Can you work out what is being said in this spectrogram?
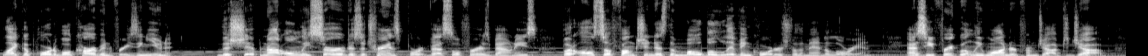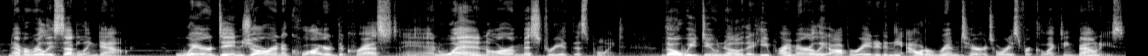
like a portable carbon freezing unit. The ship not only served as a transport vessel for his bounties, but also functioned as the mobile living quarters for the Mandalorian, as he frequently wandered from job to job, never really settling down. Where Din Djarin acquired the crest, and when, are a mystery at this point, though we do know that he primarily operated in the Outer Rim territories for collecting bounties,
